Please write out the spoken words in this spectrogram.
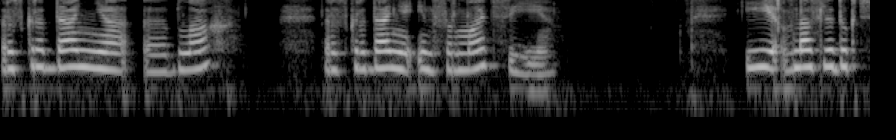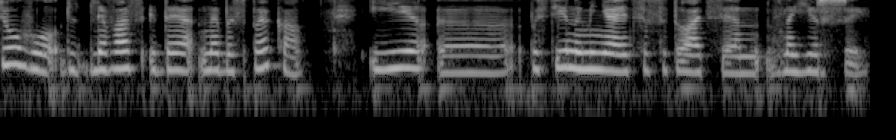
Розкрадання е, благ, розкрадання інформації. І внаслідок цього для вас іде небезпека, і е, постійно міняється ситуація в найгірший,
